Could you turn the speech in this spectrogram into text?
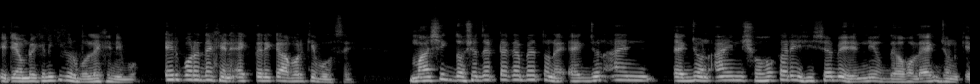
এটি আমরা এখানে কি করব? লিখে নিব। এরপরে দেখেন, এক তারিখে আবার কি বলছে? মাসিক দশ হাজার টাকা বেতনে একজন আইন একজন আইন সহকারী হিসেবে নিয়োগ দেওয়া হলো একজনকে।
